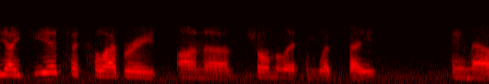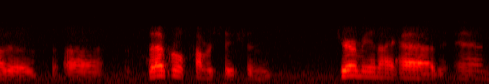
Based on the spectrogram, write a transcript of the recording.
the idea to collaborate on a Sholem Aleichem website came out of uh, several conversations Jeremy and I had, and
